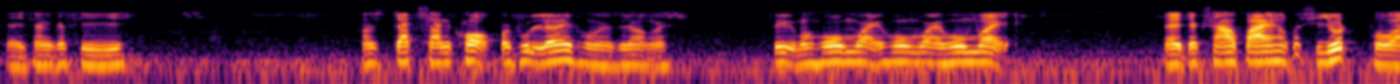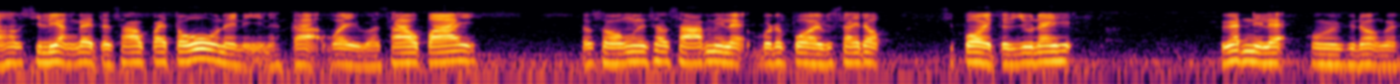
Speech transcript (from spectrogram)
ใส่สังกะสีเขาจัดสันเคาะไปพุ่นเลยพ่อแม่พี่น้องเลยซื้อมาโฮมไว้โฮมไว้โฮมไว้ ได้จากซาวปลายเขาก็สิยุดเพราะว่าเขาสิเลี้ยงได้แต่ซาวปลายโตในนี่นะกะไว้ว่าซาวปลายซาวสองหรือซาวสามนี่แหละบ่ได้ปล่อยไปใส่ดอกสิปล่อยแต่อยู่ในเฮือนนี่แหละพ่อแม่พี่น้องเลย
